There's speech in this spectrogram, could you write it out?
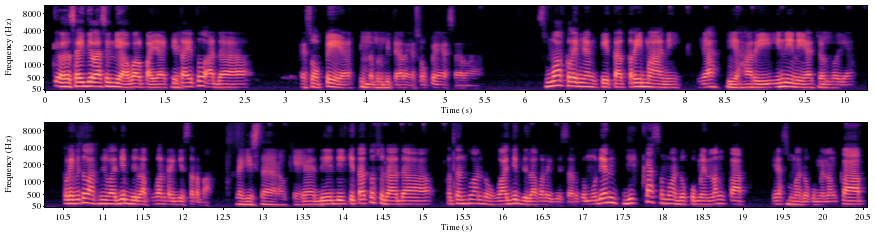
eh, saya jelasin di awal Pak ya, kita itu ada SOP ya, kita Hmm. berbicara SOP SLA. Semua klaim yang kita terima nih ya di Hmm. hari ini nih ya contohnya. Klaim itu harus wajib dilakukan register Pak. Register, oke. Ya di, di kita tuh sudah ada ketentuan tuh wajib dilakukan register. Kemudian jika semua dokumen lengkap ya semua dokumen lengkap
